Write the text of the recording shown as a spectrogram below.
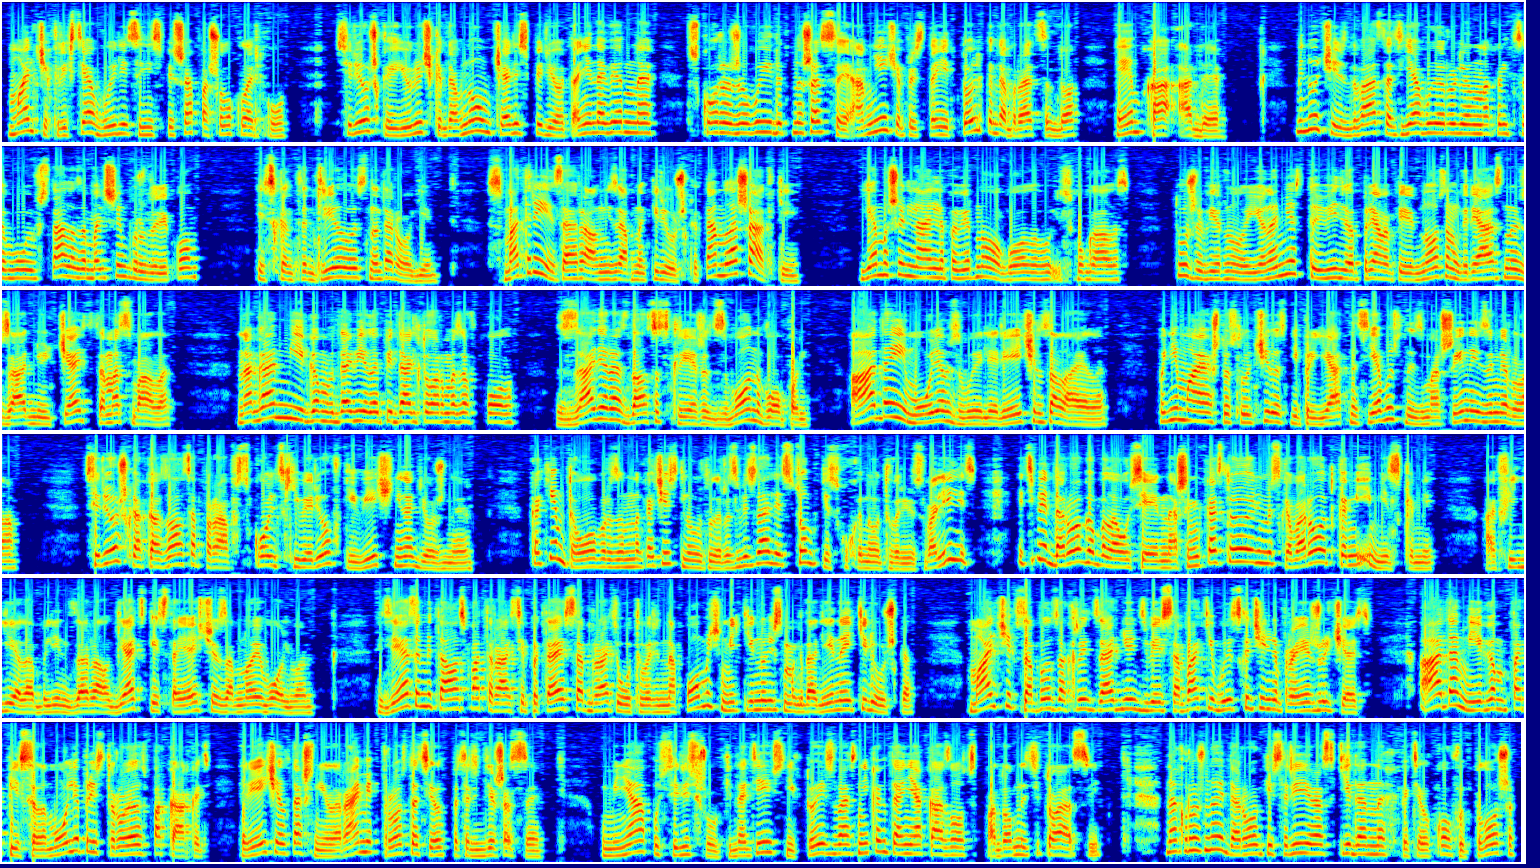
Мальчик, кряхтя, вылез и не спеша пошел к ларьку. Сережка и Юлечка давно умчались вперед. Они, наверное, скоро же выйдут на шоссе, а мне еще предстоит только добраться до МКАД. Минут через двадцать я вырулила на кольцевую, встала за большим грузовиком и сконцентрировалась на дороге. «Смотри!» – заорал внезапно Кирюшка. «Там лошадки!» Я машинально повернула голову, испугалась. Тут же вернула ее на место и увидела прямо перед носом грязную заднюю часть самосвала. Нога мигом вдавила педаль тормоза в пол. Сзади раздался скрежет, звон, вопль. Ада и Муля взвыли, речь залаяла. Понимая, что случилась неприятность, я вышла из машины и замерла. Сережка оказался прав, скользкие веревки – вещь ненадежная. Каким-то образом многочисленные узлы развязались, сумки с кухонной утварью свалились, и теперь дорога была усеяна нашими кастрюлями, сковородками и мисками. «Офигела, блин!» – заорал дядька, стоящий за мной Вольво. Я заметалась по трассе, пытаясь собрать утварь. На помощь мне кинулись Магдалина и Кирюшка. Мальчик забыл закрыть заднюю дверь, собаки выскочили на проезжую часть. Ада мигом пописала, Моля пристроилась покакать. Рейчел тошнила, Рамик просто сел посреди шоссе. У меня опустились руки. Надеюсь, никто из вас никогда не оказывался в подобной ситуации. На окружной дороге среди раскиданных котелков и плошек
